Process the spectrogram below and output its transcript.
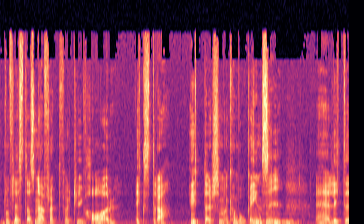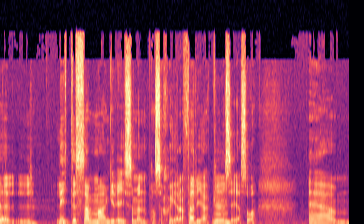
De flesta sådana här fraktfartyg har extra hytter som man kan boka in sig i. Mm. Eh, lite, lite samma grej som en passagerarfärja kan Mm. man säga så. Ehm,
